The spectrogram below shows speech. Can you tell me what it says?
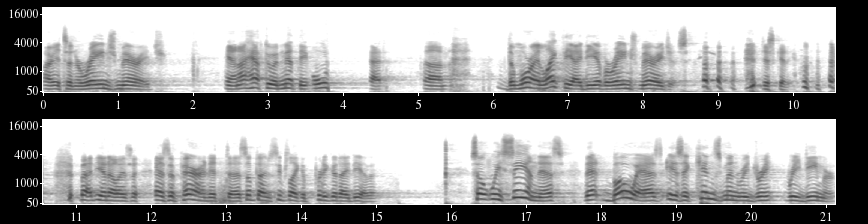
are, it's an arranged marriage. And I have to admit, the older that, um, the more I like the idea of arranged marriages. Just kidding. but, you know, as a, as a parent, it uh, sometimes seems like a pretty good idea. So we see in this that Boaz is a kinsman redeemer.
